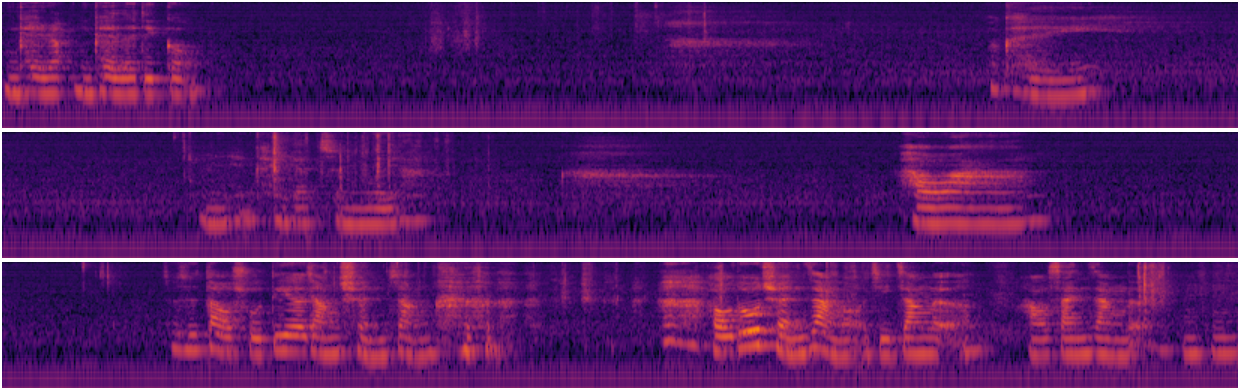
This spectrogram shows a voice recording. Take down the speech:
你可以让你可以 let it go。OK。我们先看一下正位啊，好啊，这是倒数第二张权杖，好多权杖哦，几张了？好，三张了，嗯哼，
